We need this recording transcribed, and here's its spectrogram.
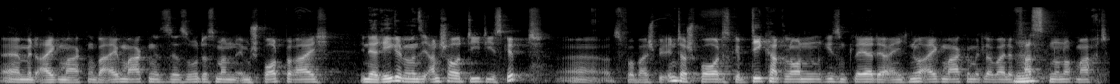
äh, mit Eigenmarken. Bei Eigenmarken ist es ja so, dass man im Sportbereich in der Regel, wenn man sich anschaut, die, die es gibt, äh, als vor Beispiel Intersport, es gibt Decathlon, ein Riesenplayer, der eigentlich nur Eigenmarke mittlerweile mhm. fast nur noch macht,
